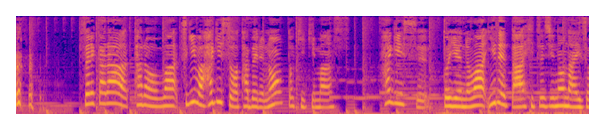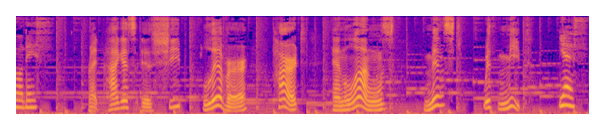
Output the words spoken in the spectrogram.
それから太郎は次はハギスを食べるのと聞きます。 ハギスというのは茹でた羊の内臓です。 Right. Haggis is sheep liver, heart, and lungs minced with meat. Yes.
